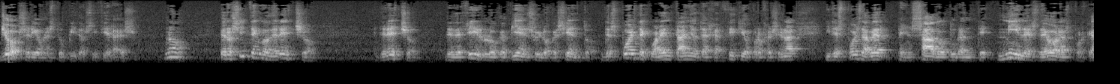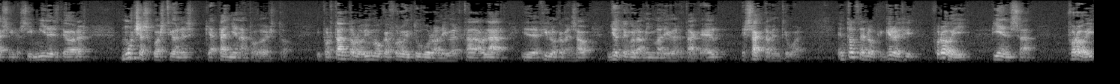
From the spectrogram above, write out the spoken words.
yo sería un estúpido si hiciera eso. No, pero sí tengo derecho, derecho de decir lo que pienso y lo que siento, después de 40 años de ejercicio profesional y después de haber pensado durante miles de horas, porque ha sido así, miles de horas, muchas cuestiones que atañen a todo esto. Y por tanto, lo mismo que Freud tuvo la libertad de hablar y de decir lo que pensaba, yo tengo la misma libertad que él, exactamente igual. Entonces, lo que quiero decir, Freud piensa, Freud,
